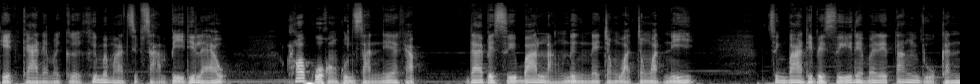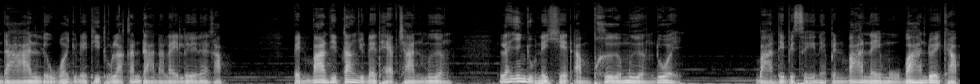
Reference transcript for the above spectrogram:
เหตุการณ์เนี่ยมันเกิดขึ้นประมาณ 13 ปีที่แล้ว ครอบครัวของคุณซันเนี่ยครับ ได้ไปซื้อบ้านหลังหนึ่งในจังหวัดจังหวัดนี้ ซึ่งบ้านที่ไปซื้อเนี่ยไม่ได้ตั้งอยู่กันดารหรือว่าอยู่ในที่ธุรกันดารอะไรเลยนะครับ เป็นบ้านที่ตั้งอยู่ในแถบชานเมือง และยังอยู่ในเขตอำเภอเมืองด้วย บ้านที่ไปซื้อเนี่ยเป็นบ้านในหมู่บ้านด้วยครับ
